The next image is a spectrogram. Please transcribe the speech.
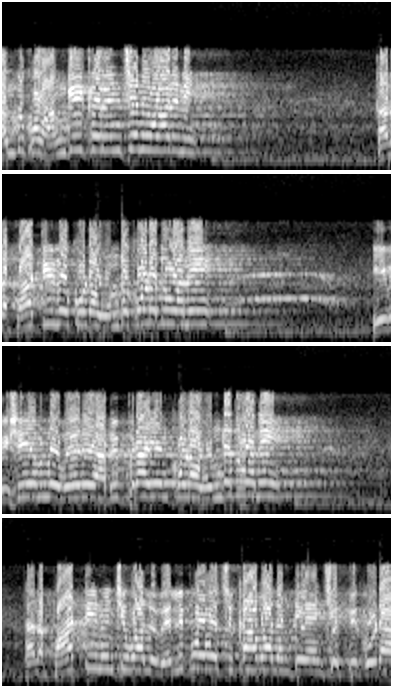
అందుకు అంగీకరించని వారిని తన పార్టీలో కూడా ఉండకూడదు అని ఈ విషయంలో వేరే అభిప్రాయం కూడా ఉండదు అని తన పార్టీ నుంచి వాళ్ళు వెళ్ళిపోవచ్చు కావాలంటే అని చెప్పి కూడా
